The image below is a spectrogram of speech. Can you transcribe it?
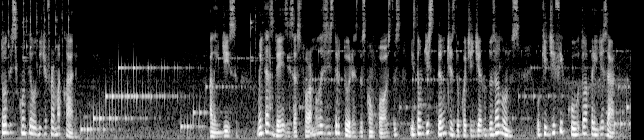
todo esse conteúdo de forma clara. Além disso, muitas vezes as fórmulas e estruturas dos compostos estão distantes do cotidiano dos alunos, o que dificulta o aprendizado.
